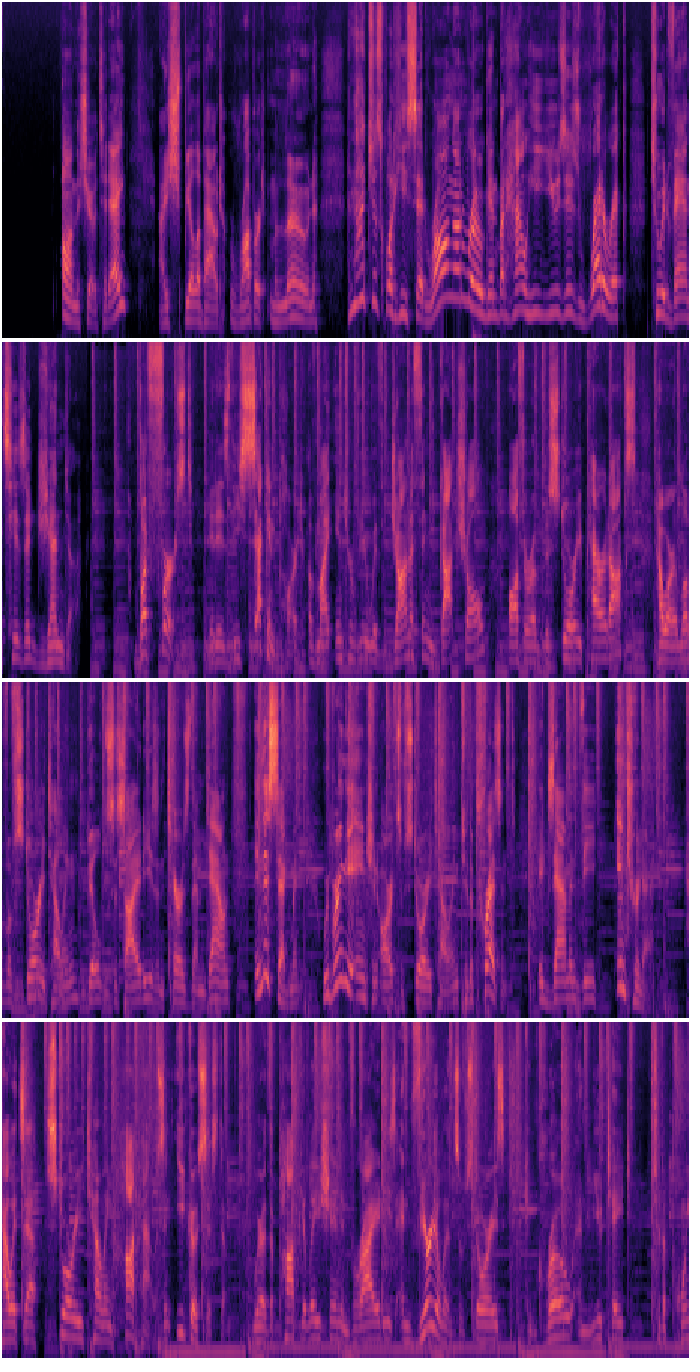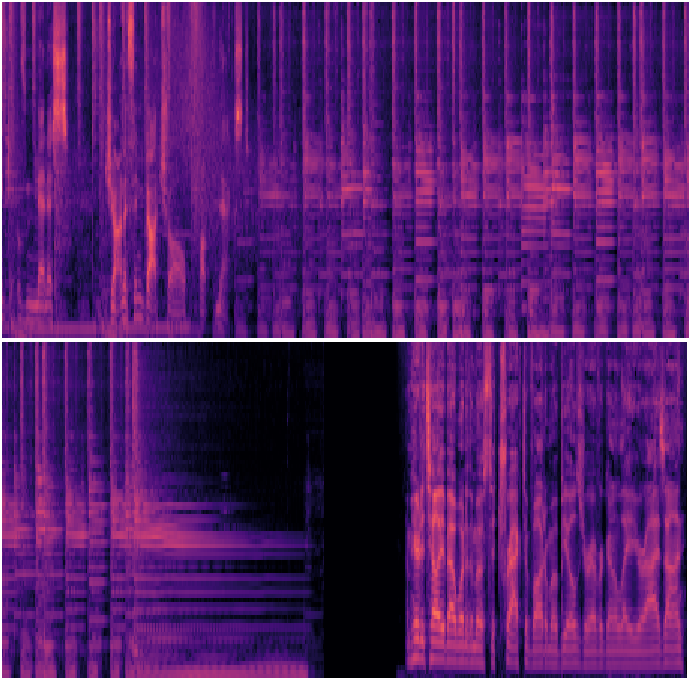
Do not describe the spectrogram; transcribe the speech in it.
On the show today, I spiel about Robert Malone, and not just what he said wrong on Rogan, but how he uses rhetoric to advance his agenda. But first, it is the second part of my interview with Jonathan Gottschall, author of The Story Paradox How Our Love of Storytelling Builds Societies and Tears Them Down. In this segment, we bring the ancient arts of storytelling to the present, examine the internet, how it's a storytelling hothouse, an ecosystem where the population and varieties and virulence of stories can grow and mutate to the point of menace. Jonathan Gottschall up next. I'm here to tell you about one of the most attractive automobiles you're ever going to lay your eyes on.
